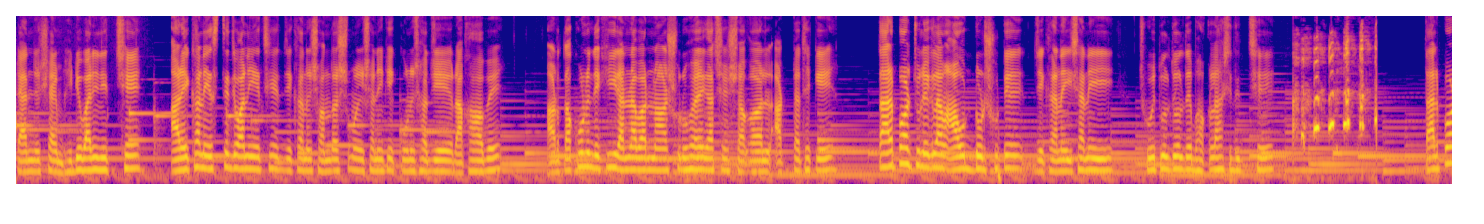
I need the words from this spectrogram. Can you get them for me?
ট্রানজেকশন ভিডিও বানিয়ে নিচ্ছে। আর এখানে স্টেজ বানিয়েছে যেখানে সন্ধ্যার সময় ঈশানীকে কোণে সাজিয়ে রাখা হবে। আর তখনই দেখি রান্নাবান্না শুরু হয়ে গেছে সকাল আটটা থেকে। তারপর চলে গেলাম আউটডোর শুটে যেখানে ঈশানী ছবি তুলতে তুলতে ভকলা হাসি দিচ্ছে। তারপর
